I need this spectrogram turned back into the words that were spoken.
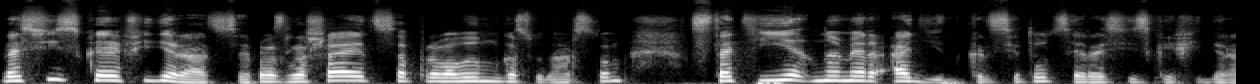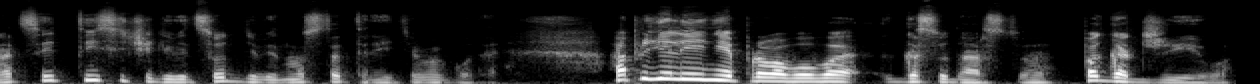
Российская Федерация разглашается правовым государством в статье номер 1 Конституции Российской Федерации 1993 года. Определение правового государства по Гаджиеву.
